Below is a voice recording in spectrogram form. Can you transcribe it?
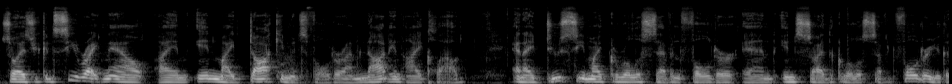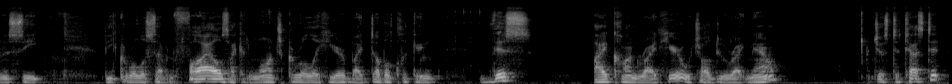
So as you can see right now, I am in my documents folder. I'm not in iCloud. And I do see my Gorilla 7 folder. And inside the Gorilla 7 folder, you're going to see the Gorilla 7 files. I can launch Gorilla here by double clicking this icon right here, which I'll do right now, just to test it.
